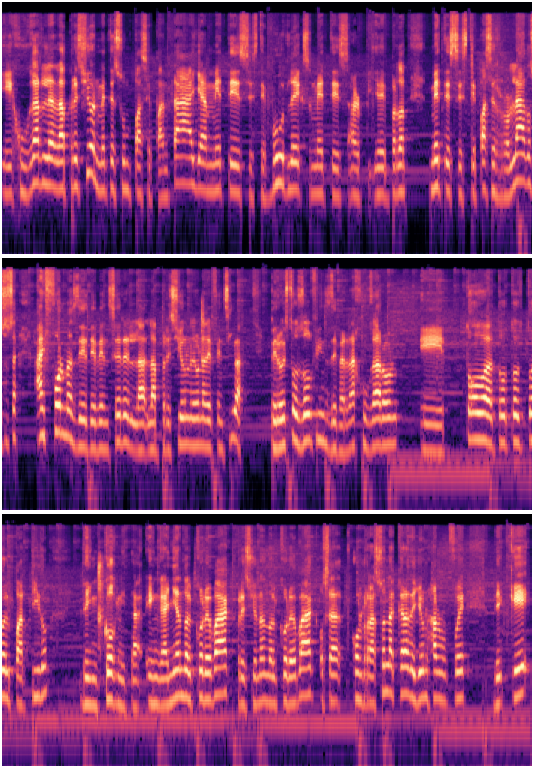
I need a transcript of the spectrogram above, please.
eh, jugarle a la presión. Metes un pase pantalla, metes este bootlegs, metes, eh, perdón, metes este, pases rolados. O sea, hay formas de, vencer la, presión de una defensiva. Pero estos Dolphins de verdad jugaron eh, todo, todo, todo, el partido de incógnita, engañando al coreback, presionando al coreback. O sea, con razón la cara de John Harbaugh fue de qué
